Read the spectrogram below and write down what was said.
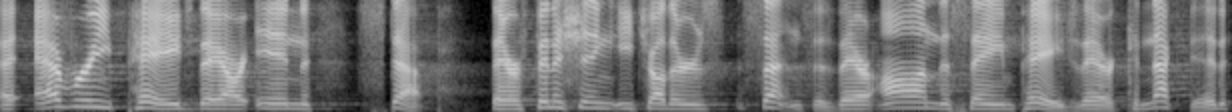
At every page, they are in step. They are finishing each other's sentences. They are on the same page. They are connected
